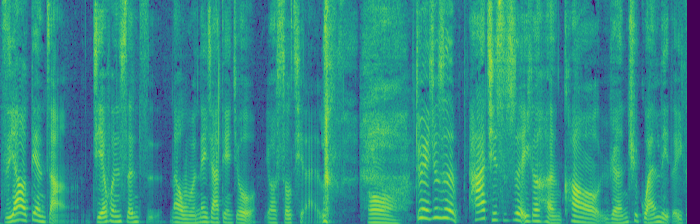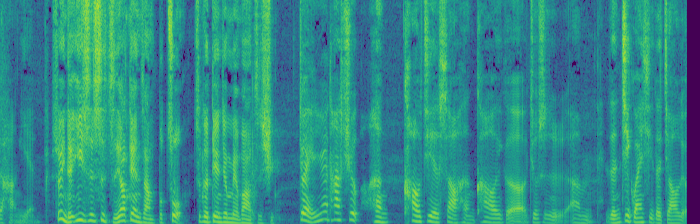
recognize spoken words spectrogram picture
只要店长。结婚生子，那我们那家店就要收起来了。哦，对，就是它其实是一个很靠人去管理的一个行业。所以你的意思是，只要店长不做，这个店就没有办法继续？对，因为它是很靠介绍，很靠一个就是嗯人际关系的交流。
